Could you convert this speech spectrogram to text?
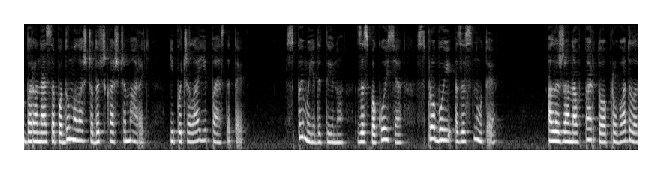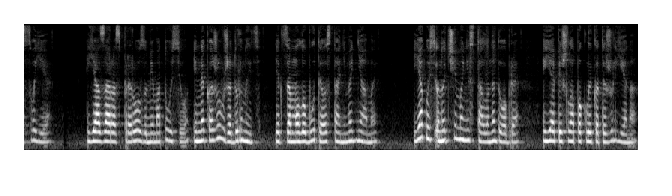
Баронеса подумала, що дочка ще марить, і почала її пестити. Спи, моя дитино, заспокойся, спробуй заснути. Але Жанна вперто провадила своє. Я зараз при розумі, матусю, і не кажу вже дурниць, як це могло бути останніми днями. Якось уночі мені стало недобре, і я пішла покликати жульєна.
